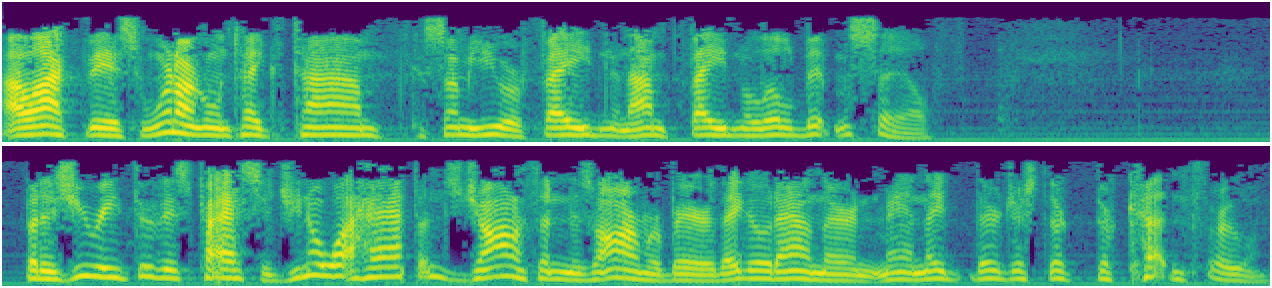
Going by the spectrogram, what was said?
I like this. We're not going to take the time because some of you are fading, and I'm fading a little bit myself. But as you read through this passage, you know what happens? Jonathan and his armor bearer, they go down there, and man, they, they're just they're, they're cutting through them.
